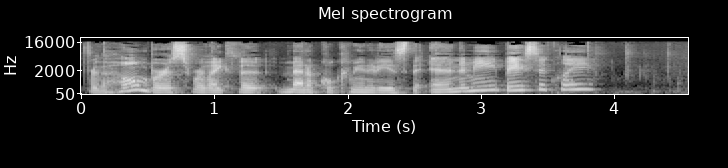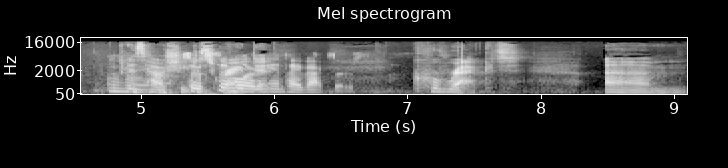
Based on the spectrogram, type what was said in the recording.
for the home births were like the medical community is the enemy basically is how she Mm-hmm. So described to it anti-vaxxers. correct um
